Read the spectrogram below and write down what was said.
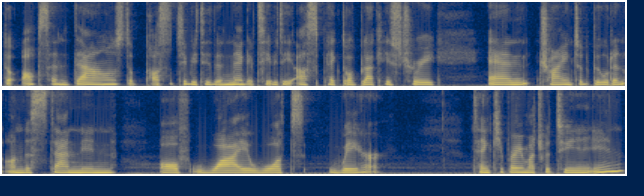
the ups and downs, the positivity, the negativity aspect of Black history, and trying to build an understanding of why, what, where. Thank you very much for tuning in.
